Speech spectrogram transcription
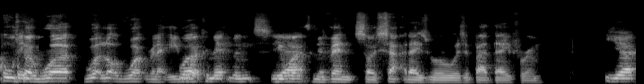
I Also, work, work, a lot of work related. He work commitments. he Yeah, worked an event, so Saturdays were always a bad day for him. Yeah,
